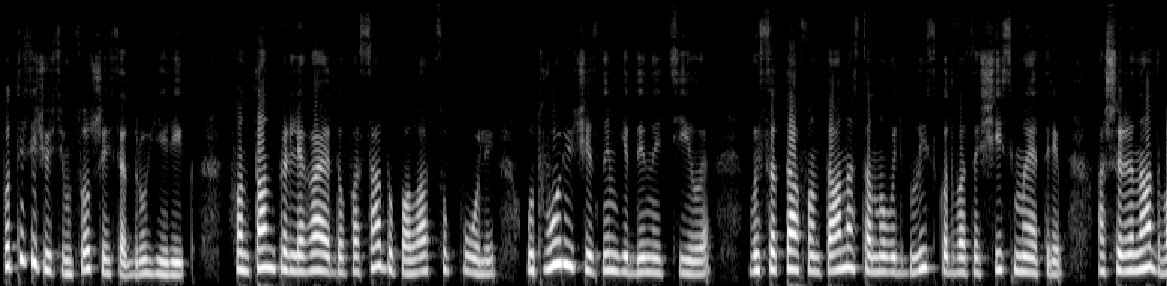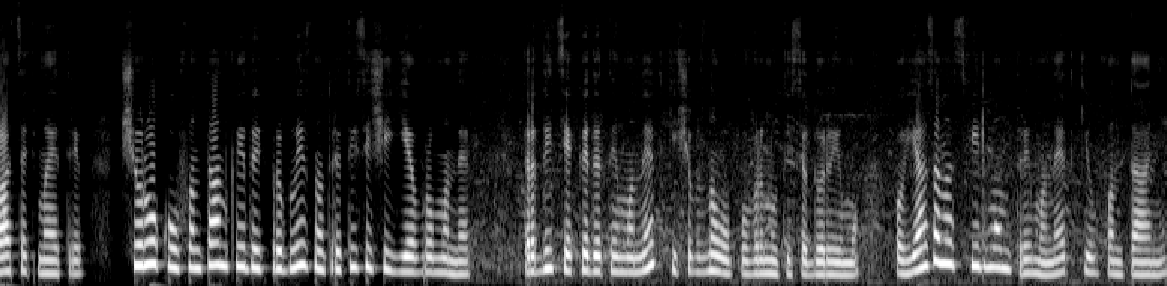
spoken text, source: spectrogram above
по 1762 рік. Фонтан прилягає до фасаду палацу Полі, утворюючи з ним єдине ціле. Висота фонтана становить близько 26 метрів, а ширина 20 метрів. Щороку у фонтан кидають приблизно 3000 євро монет. Традиція кидати монетки, щоб знову повернутися до Риму, пов'язана з фільмом Три монетки у фонтані.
